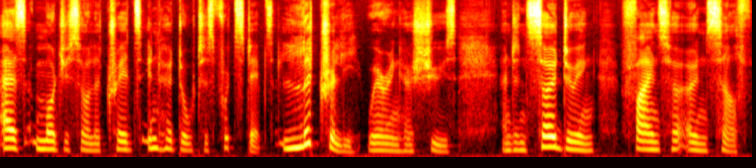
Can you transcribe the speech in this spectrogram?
as Mojisola treads in her daughter's footsteps, literally wearing her shoes, and in so doing finds her own self,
